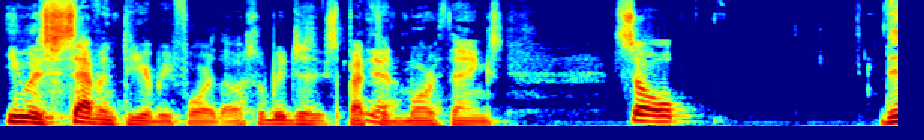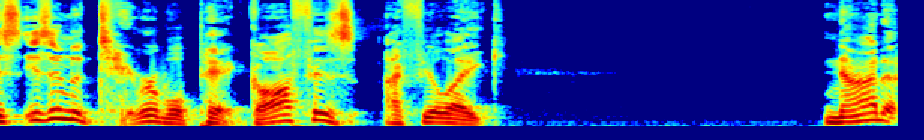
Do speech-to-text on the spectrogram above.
He was seventh year before though, so we just expected Yeah. more things. So this isn't a terrible pick. Goff is, I feel like, not. I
